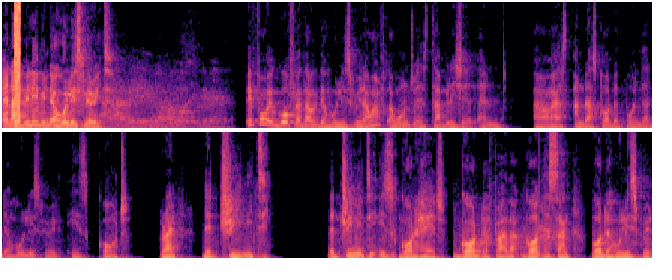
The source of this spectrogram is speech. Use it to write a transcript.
And I believe in the Holy Spirit. Before we go further with the Holy Spirit, I, to, I want to establish and uh, underscore the point that the Holy Spirit is God, right? The Trinity. the Trinity is Godhead, God the Father, God the Son, God the Holy Spirit.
